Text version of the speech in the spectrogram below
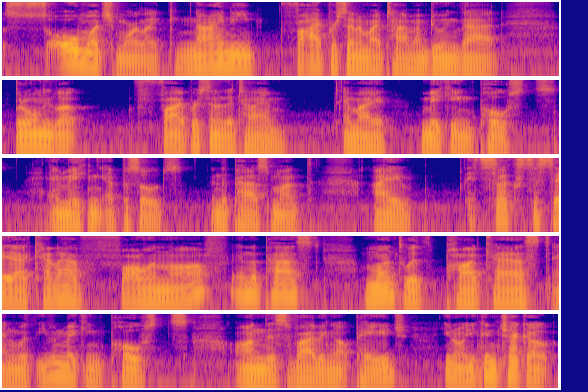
so much more, like 95% of my time I'm doing that, but only about 5% of the time am I making posts and making episodes in the past month. I it sucks to say I kind of have fallen off in the past month with podcast and with even making posts on this vibing out page. You know, you can check out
